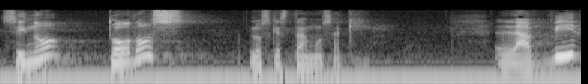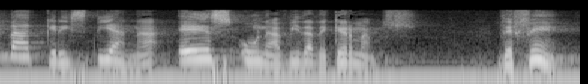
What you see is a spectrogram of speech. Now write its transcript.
sino todos los que estamos aquí. La vida cristiana es una vida de qué, hermanos? De fe,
